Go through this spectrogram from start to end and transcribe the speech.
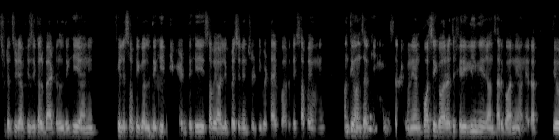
छुट्टा छुट्टा फिजिकल ब्याटलदेखि अनि फिलोसफिकलदेखि डिबेटदेखि सबै अहिले प्रेसिडेन्सियल डिबेट टाइपहरू सबै हुने। अनि त्यो अनुसार किङ सेलेक्ट हुने अनि पछि गएर चाहिँ फेरि लिनेज अनुसार गर्ने भनेर त्यो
